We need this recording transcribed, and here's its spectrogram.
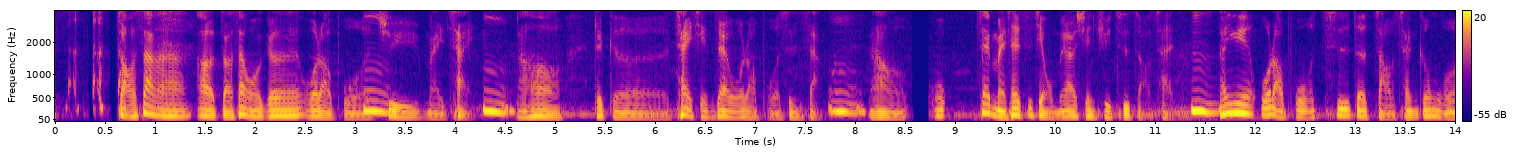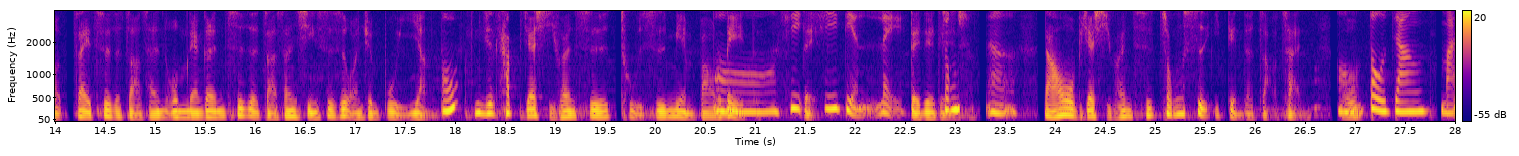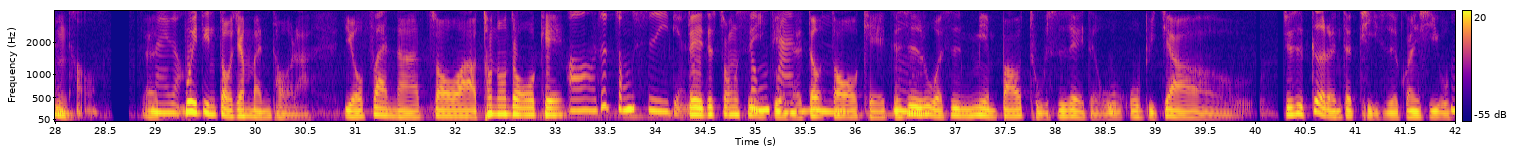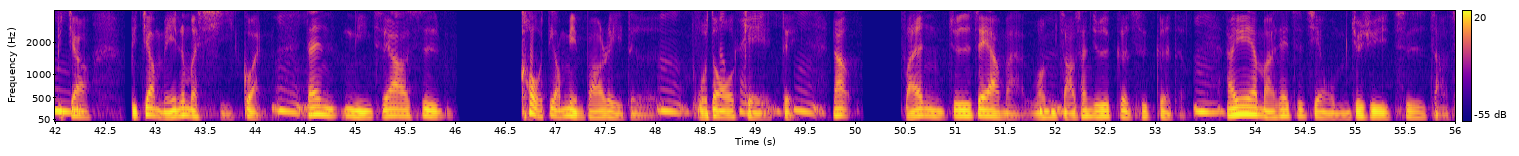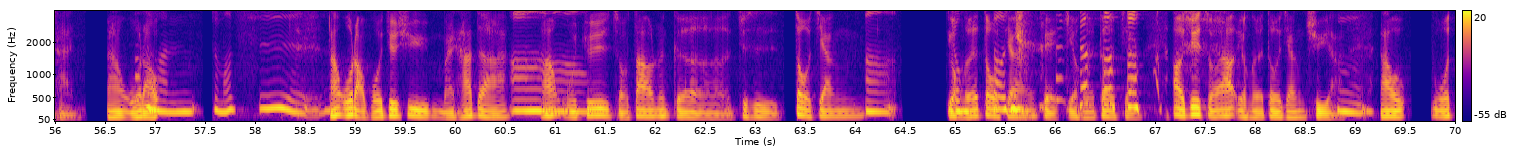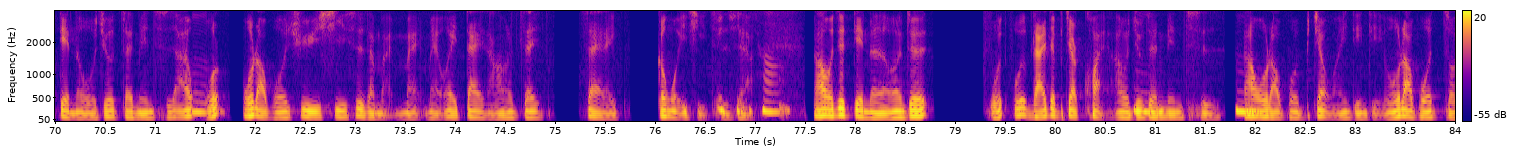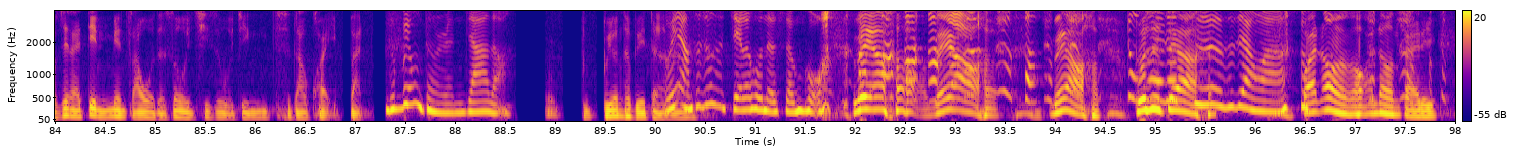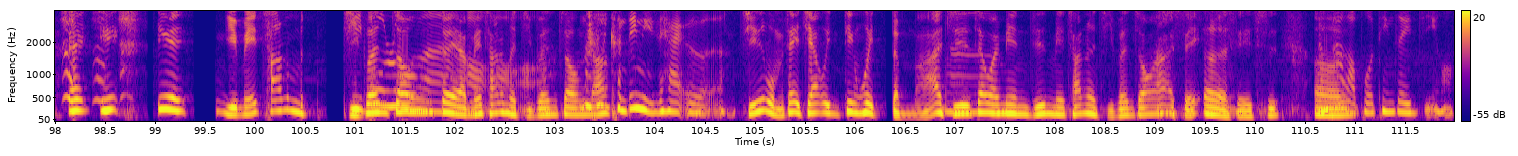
早上啊啊，早上我跟我老婆去买菜，嗯，然后这个菜钱在我老婆身上，嗯，然后我。在买菜之前，我们要先去吃早餐。嗯，那因为我老婆吃的早餐跟我在吃的早餐，我们两个人吃的早餐形式是完全不一样的。哦，因为她比较喜欢吃吐司、面包类的，哦、西对西点类。对对对，中式嗯。然后我比较喜欢吃中式一点的早餐。哦，豆浆、馒头、嗯、那一种？不一定豆浆、馒头啦。油饭啊，粥啊，通通都 OK。哦，就中式一点。对，就中式一点的都都 OK。可是如果是面包、吐司类的，我我比较就是个人的体质的关系，我比较比较没那么习惯。嗯。但你只要是扣掉面包类的，嗯，我都 OK。对。然后反正就是这样吧。我们早餐就是各吃各的。嗯。那因为要买菜之前，我们就去吃早餐。然后我老怎么吃？然后我老婆就去买她的啊，哦、然后我就是走到那个就是豆浆，嗯，永和豆浆，对，永和豆浆，啊，我就走到永和豆浆去啊，嗯、然后我点了，我就在那边吃啊，我、嗯、我老婆去西式的买买买外带，然后再再来跟我一起吃这样，嗯、然后我就点了，我就。我我来的比较快，然后我就在那边吃，嗯、然后我老婆比较晚一点点。我老婆走进来店里面找我的时候，其实我已经吃到快一半。你都不用等人家的、啊，不不用特别等、啊。我跟你讲，这就是结了婚的生活。没有没有没有，不是这样，吃的是这样吗？玩弄玩弄代理，哎，因因为也没差那么。几分钟，对啊，没差那么几分钟。那肯定你是太饿了。其实我们在家一定会等嘛，啊，其实在外面其实没差那几分钟啊，谁饿了谁吃。很怕老婆听这一集哈。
